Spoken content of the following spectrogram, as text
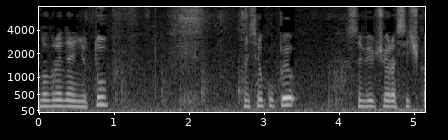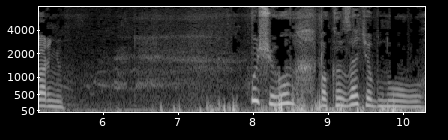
Добрий день, Ютуб. Ось я купив собі вчора січкарню. Хочу вам показати обнову.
